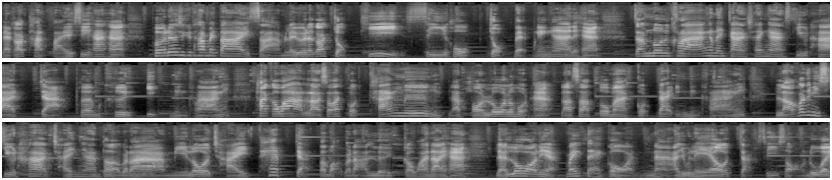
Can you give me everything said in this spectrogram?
แล้วก็ถัดไปที่ C5 ฮะเพิ่มเลเวลสกิลท่าไม่ตาย3เลเวลแล้วก็จบที่ C6 จบแบบง่ายๆเลยฮะจำนวนครั้งในการใช้งานสกิลธาตุจะเพิ่มขึ้นอีก 1 ครั้ง ถ้าก็ว่าเราสามารถกดครั้งหนึ่งแล้วพอโล่เราหมดฮะ เราสลับตัวมากดได้อีก 1 ครั้ง เราก็จะมีสกิลธาตุใช้งานตลอดเวลา มีโล่ใช้แทบจะตลอดเวลาเลยก็ว่าได้ฮะ และโล่เนี่ยไม่แต่ก่อนหนาอยู่แล้วจาก C2 ด้วย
